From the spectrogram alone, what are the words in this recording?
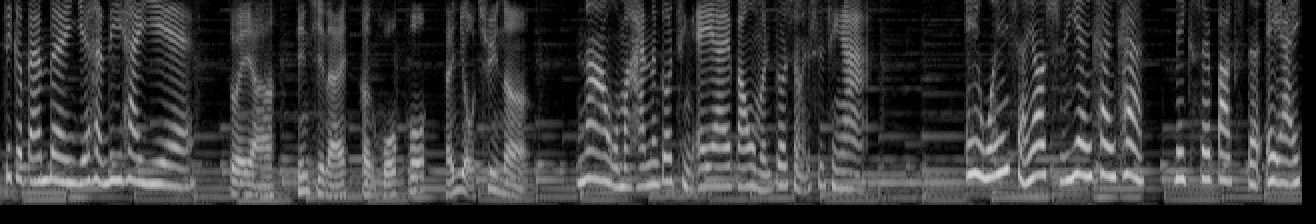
这个版本也很厉害耶！对呀、啊，听起来很活泼，很有趣呢。那我们还能够请 AI 帮我们做什么事情啊？哎，我也想要实验看看 Mixer Box 的 AI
